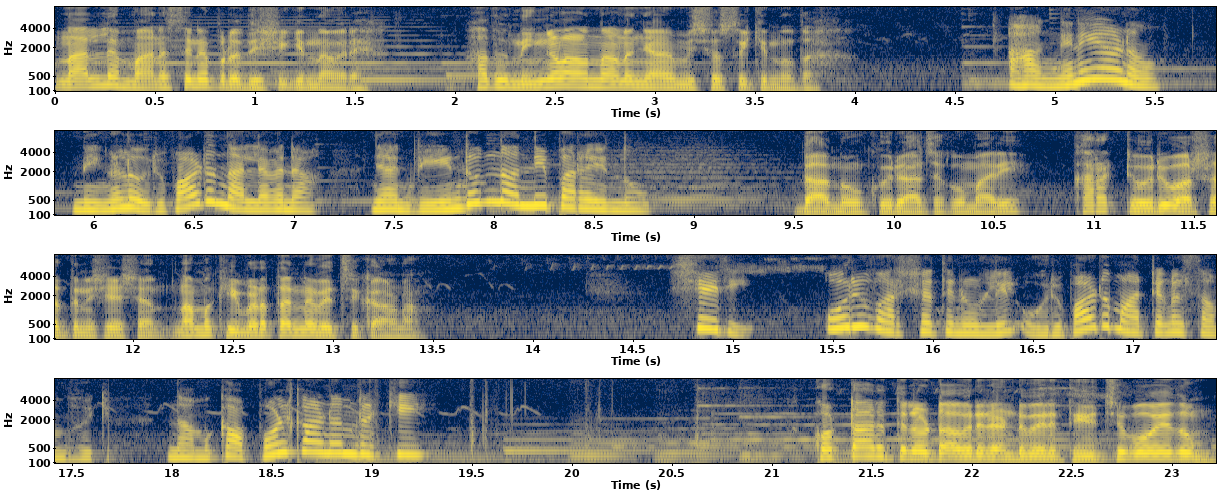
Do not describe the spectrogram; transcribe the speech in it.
നല്ല മനസ്സിനെ പ്രതീക്ഷിക്കുന്നവരെ. അത് നിങ്ങളാണെന്നാണ് ഞാൻ വിശ്വസിക്കുന്നത്. അങ്ങനെയാണോ? നിങ്ങൾ ഒരുപാട് നല്ലവനാ. ഞാൻ വീണ്ടും നന്ദി പറയുന്നു. ദാ നോക്കൂ രാജകുമാരി. കറക്റ്റ് ഒരു വർഷത്തിന് ശേഷം നമുക്ക് ഇവിടെ തന്നെ വെച്ച് കാണാം. ശരി. ഒരു വർഷത്തിനുള്ളിൽ ഒരുപാട് മാറ്റങ്ങൾ സംഭവിക്കും. നമുക്ക് അപ്പോൾ കാണാം റിക്കി. കൊട്ടാരത്തിലോട്ട് അവർ രണ്ടുപേരും തിരിച്ചുപോയതും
